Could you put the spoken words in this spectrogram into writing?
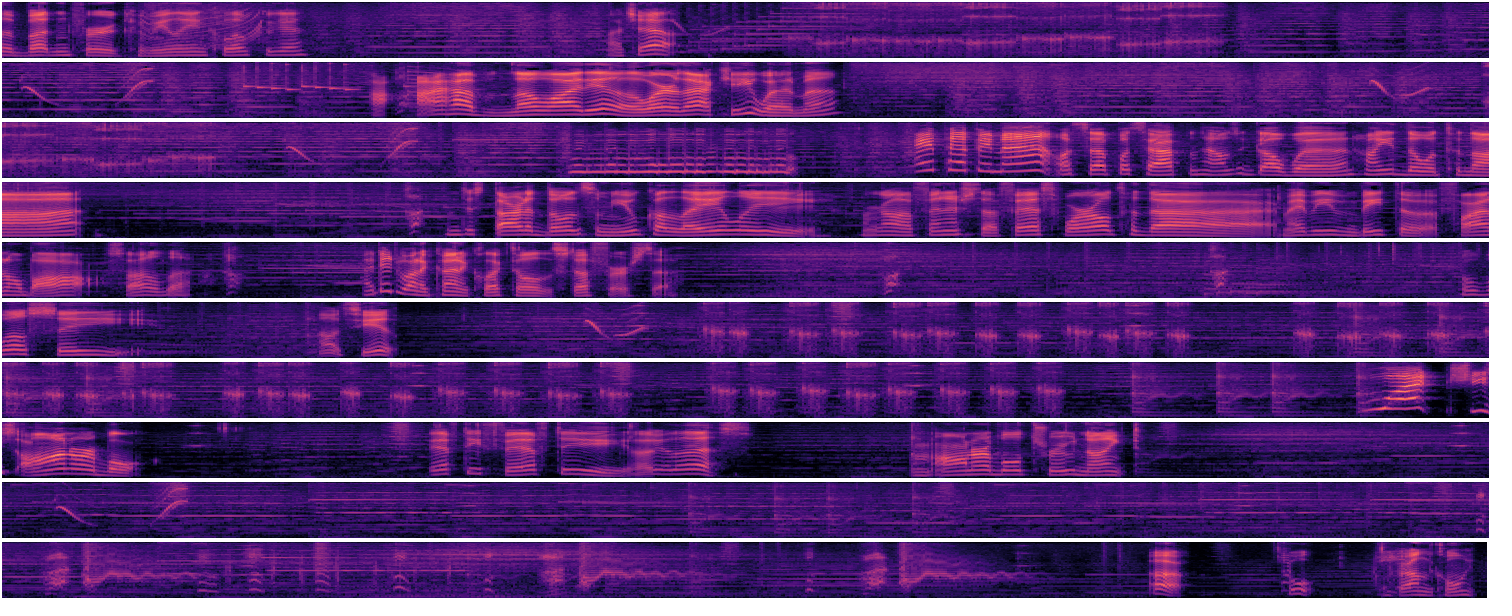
The button for a chameleon cloak again? Watch out. I, I have no idea where that key went, man. Hey, Peppy man. What's up? What's happening? How's it going? How you doing tonight? I just started doing some ukulele. We're gonna finish the fifth world today. Maybe even beat the final boss. I don't know. I did want to kind of collect all the stuff first, though. Well, we'll see. Oh, it's you. She's honorable. 50-50. Look at this. An honorable true knight. Oh, cool. Found the coin.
